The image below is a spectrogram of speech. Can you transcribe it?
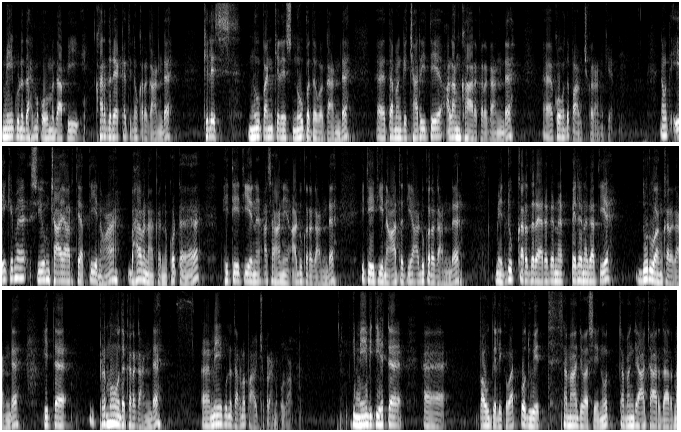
මේ ගුණ ධර්ම කොහොමද අපි කරදරයක් ඇති නොකර ගන්න කෙලස් නූපන් කෙලස් නූපදව ගන්න තමන්ගේ චරිතය අලංකාර කර ගන්න කොහොමද පාවිච්චි කරන්න කියලා. නමුත් ඒකෙම සියුම් ඡායාර්ථයක් තියෙනවා. භාවනා කරනකොට හිතේ තියෙන අසහනය අඩු කරගන්න හිතේ තියෙන ආතතිය අඩු කරගන්න මේ දුක් කරදර අරගෙන පෙළෙන ගතිය දුරුවන් කරගන්න හිත ප්‍රමෝද කරගන්න මේ ಗುಣ ධර්ම පාවිච්චි කරන්න පුළුවන්. ඉතින් මේ විදිහට පෞද්ගලිකවත් පොදුවෙත් සමාජ වශයෙන් උත් තමන්ගේ ආචාර ධර්ම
